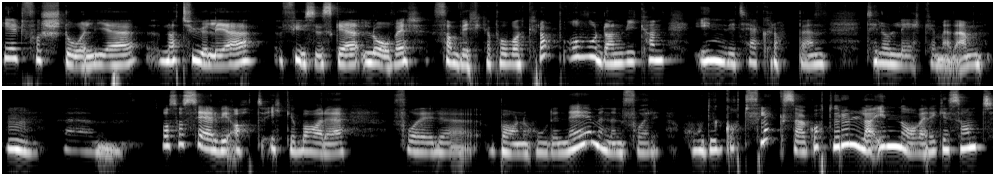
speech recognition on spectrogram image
Helt forståelige, naturlige fysiske lover som virker på vår kropp, og hvordan vi kan invitere kroppen til å leke med dem. Mm. Um, og så ser vi at ikke bare får barnehodet ned, men den får hodet godt fleksa, godt rulla innover, ikke sant?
